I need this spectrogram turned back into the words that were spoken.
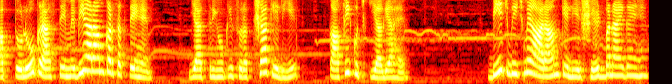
अब तो लोग रास्ते में भी आराम कर सकते हैं। यात्रियों की सुरक्षा के लिए काफ़ी कुछ किया गया है। बीच बीच में आराम के लिए शेड बनाए गए हैं।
